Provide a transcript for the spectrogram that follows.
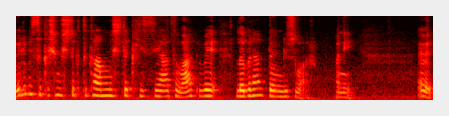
Öyle bir sıkışmışlık, tıkanmışlık hissiyatı var ve labirent döngüsü var. Hani Evet,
